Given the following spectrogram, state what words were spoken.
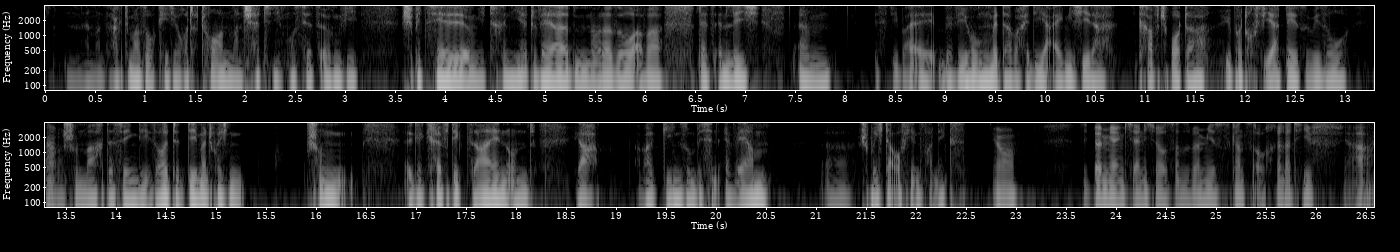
die, man sagt immer so, okay, die Rotatorenmanschette, die muss jetzt irgendwie speziell irgendwie trainiert werden oder so, aber letztendlich ähm, ist die bei Bewegungen mit dabei, die ja eigentlich jeder Kraftsportler, Hypertrophieathlet sowieso ja. schon macht. Deswegen, die sollte dementsprechend schon äh, gekräftigt sein und ja, aber gegen so ein bisschen Erwärmen äh, spricht da auf jeden Fall nichts. Ja, sieht bei mir eigentlich ähnlich aus. Also bei mir ist das Ganze auch relativ ja,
